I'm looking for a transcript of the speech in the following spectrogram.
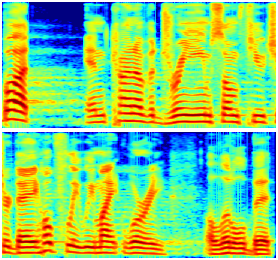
but in kind of a dream, some future day, hopefully we might worry a little bit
